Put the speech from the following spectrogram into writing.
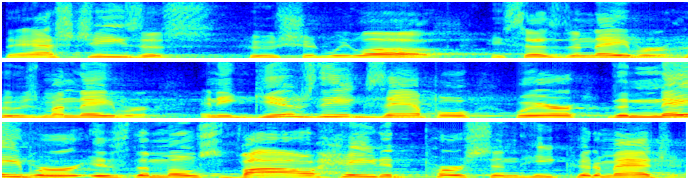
They ask Jesus, Who should we love? He says, The neighbor. Who's my neighbor? And he gives the example where the neighbor is the most vile, hated person he could imagine.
